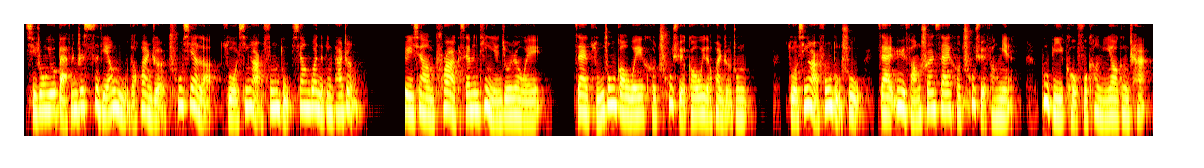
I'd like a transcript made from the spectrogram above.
其中有百分之四点五的患者出现了左心耳封堵相关的并发症。这一项 Prague Seventeen 研究认为，在卒中高危和出血高危的患者中，左心耳封堵术在预防栓塞和出血方面不比口服抗凝药更差。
